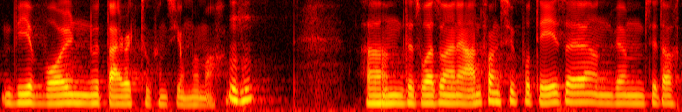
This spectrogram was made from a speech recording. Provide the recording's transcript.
wir wollen nur Direct-to-Consumer machen. Mhm. Ähm, das war so eine Anfangshypothese und wir haben gedacht,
